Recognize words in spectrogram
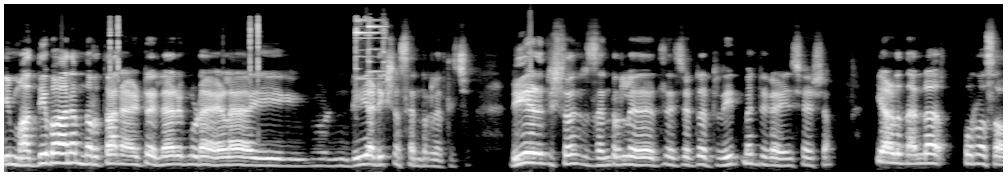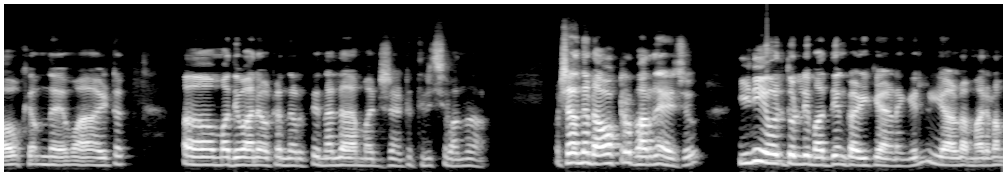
ഈ മദ്യപാനം നിർത്താനായിട്ട് എല്ലാവരും കൂടെ അയാളെ ഈ ഡി അഡിക്ഷൻ സെന്ററിൽ എത്തിച്ചു. ഡി അഡിക്ഷൻ സെന്ററിൽ എത്തിച്ചിട്ട് ട്രീറ്റ്മെന്റ് കഴിഞ്ഞ ശേഷം ഇയാൾ നല്ല പൂർണ സൗഖ്യമായിട്ട് ആ, മദ്യപാനമൊക്കെ നിർത്തി നല്ല മനുഷ്യനായിട്ട് തിരിച്ച് വന്നതാണ്. പക്ഷേ അന്ന് ഡോക്ടർ പറഞ്ഞയച്ചു ഇനി ഒരു തുള്ളി മദ്യം കഴിക്കുകയാണെങ്കിൽ ഇയാളുടെ മരണം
